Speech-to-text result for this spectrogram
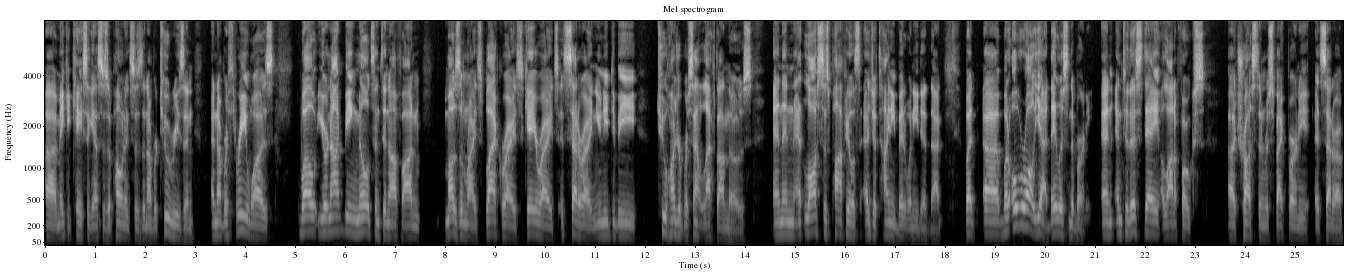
uh, make a case against his opponents is the number two reason. And number three was well, you're not being militant enough on Muslim rights, black rights, gay rights, etc., and you need to be 200% left on those. And then it lost his populist edge a tiny bit when he did that. But uh, but overall, yeah, they listen to Bernie, and and to this day, a lot of folks uh, trust and respect Bernie, etc.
